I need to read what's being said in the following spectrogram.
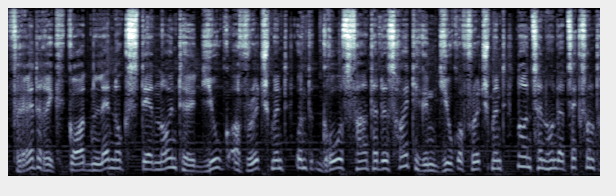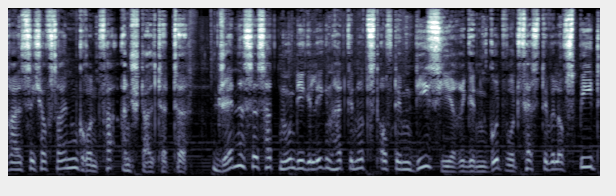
Frederick Gordon Lennox, der neunte Duke of Richmond und Großvater des heutigen Duke of Richmond, 1936 auf seinem Grund veranstaltete. Genesis hat nun die Gelegenheit genutzt, auf dem diesjährigen Goodwood Festival of Speed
